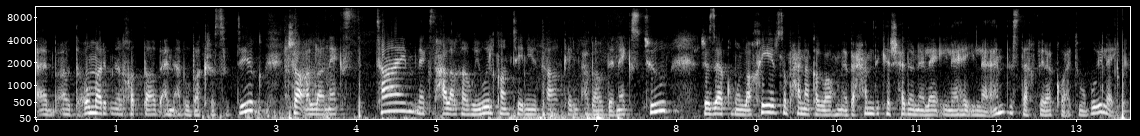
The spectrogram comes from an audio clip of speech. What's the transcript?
about Umar ibn al-Khattab and Abu Bakr as-Siddiq. Inshallah next time, next halaqa, we will continue talking about the next two. جزاكم الله خير. سبحانك اللهم بحمدك. أشهد أن لا إله إلا أنت. أستغفرك وأتوب إليك.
